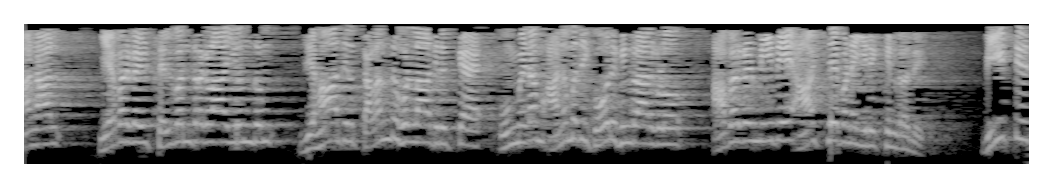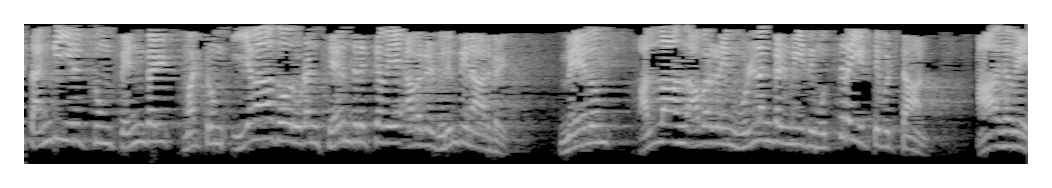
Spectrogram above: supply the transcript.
ஆனால் எவர்கள் செல்வந்தர்களாயிருந்தும் ஜிஹாதில் கலந்து கொள்ளாதிருக்க உம்மிடம் அனுமதி கோருகின்றார்களோ அவர்கள் மீதே ஆட்சேபனை இருக்கின்றது. வீட்டில் தங்கியிருக்கும் பெண்கள் மற்றும் இயலாதோருடன் சேர்ந்திருக்கவே அவர்கள் விரும்பினார்கள். மேலும் அல்லாஹு அவர்களின் உள்ளங்கள் மீது முத்திரையிட்டு விட்டான் ஆகவே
